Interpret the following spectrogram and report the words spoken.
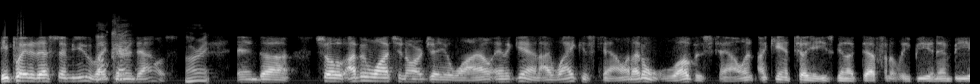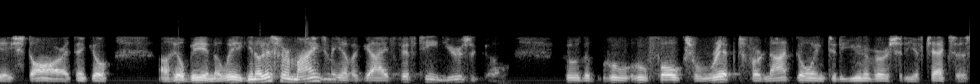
He played at SMU right Okay. there in Dallas. All right. And uh, so I've been watching RJ a while, and again, I like his talent. I don't love his talent. I can't tell you he's going to definitely be an NBA star. I think he'll uh, he'll be in the league. You know, this reminds me of a guy 15 years ago who the who who folks ripped for not going to the University of Texas.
